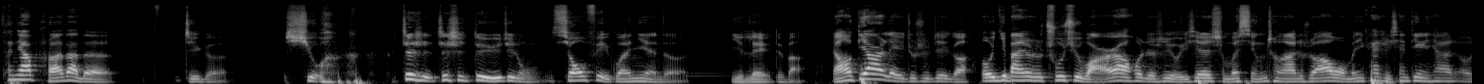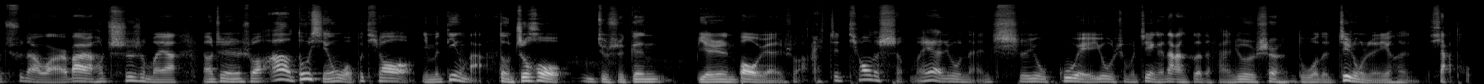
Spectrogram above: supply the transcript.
参加 Prada 的这个秀，这是这是对于这种消费观念的一类，对吧？然后第二类就是这个，哦，一般就是出去玩啊，或者是有一些什么行程啊，就说啊，我们一开始先定一下，呃，去哪玩吧，然后吃什么呀？然后这人说啊，都行，我不挑，你们定吧。等之后就是跟别人抱怨说，哎，这挑的什么呀？又难吃又贵又什么这个那个的，反正就是事儿很多的。这种人也很下头。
